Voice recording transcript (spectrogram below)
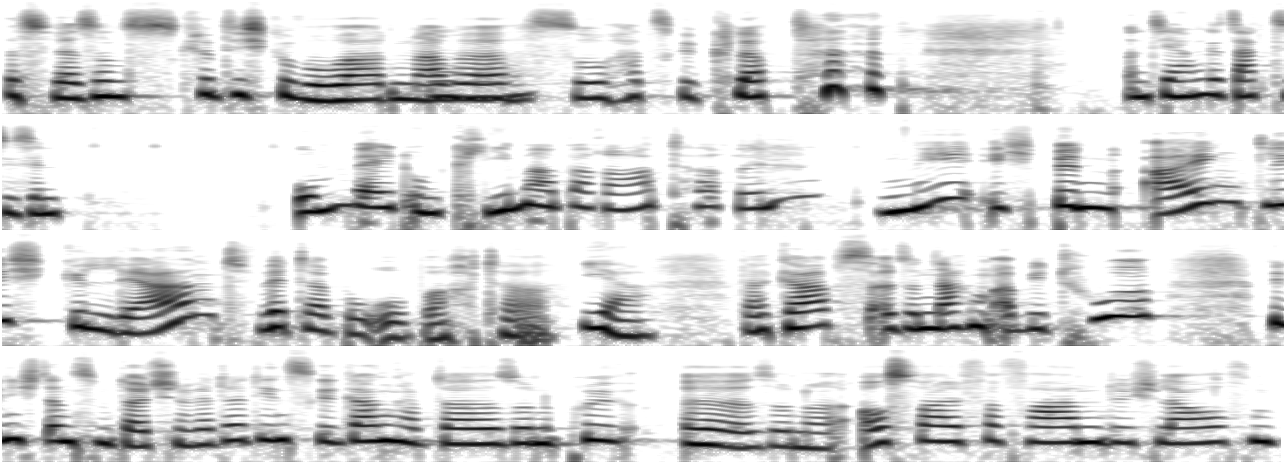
das wäre sonst kritisch geworden, aber mhm. so hat es geklappt. und Sie haben gesagt, Sie sind Umwelt- und Klimaberaterin? Nee, ich bin eigentlich gelernt Wetterbeobachter. Ja. Da gab es, also nach dem Abitur bin ich dann zum Deutschen Wetterdienst gegangen, habe da so eine, Prüf äh, so eine Auswahlverfahren durchlaufen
